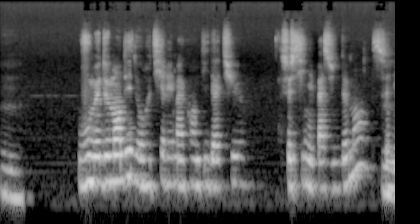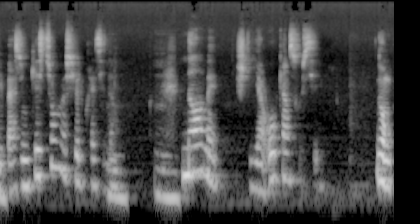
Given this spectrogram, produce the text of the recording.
Hmm. Vous me demandez de retirer ma candidature. Ceci n'est pas une demande, ce hmm. n'est pas une question, monsieur le président. Hmm. Non, mais je dis, il n'y a aucun souci. Donc,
